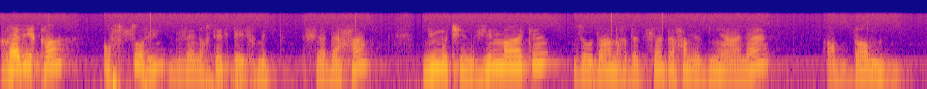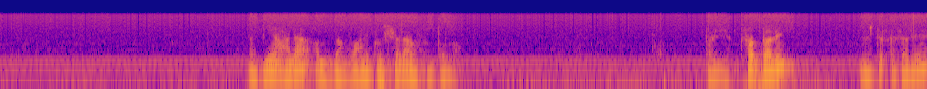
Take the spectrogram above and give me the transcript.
غريقة. أوف سوري. بزي نختيت بيزغ مت سباحة نيموتشين زين معاك زودان غدت سباحة مبنية على الضم. مبني على الضم. وعليكم السلام ورحمة الله. طيب تفضلي. زوجة الأثرية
